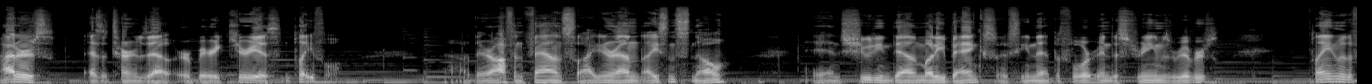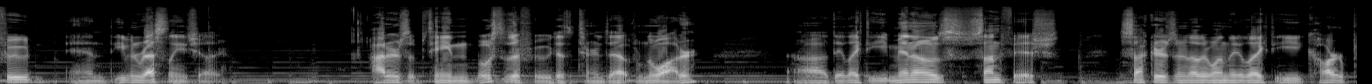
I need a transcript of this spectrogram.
Otters, as it turns out, are very curious and playful. Uh, they're often found sliding around in ice and snow and shooting down muddy banks. I've seen that before into streams, rivers, playing with the food, and even wrestling each other. Otters obtain most of their food, as it turns out, from the water. Uh, they like to eat minnows, sunfish, suckers another one they like to eat, carp,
